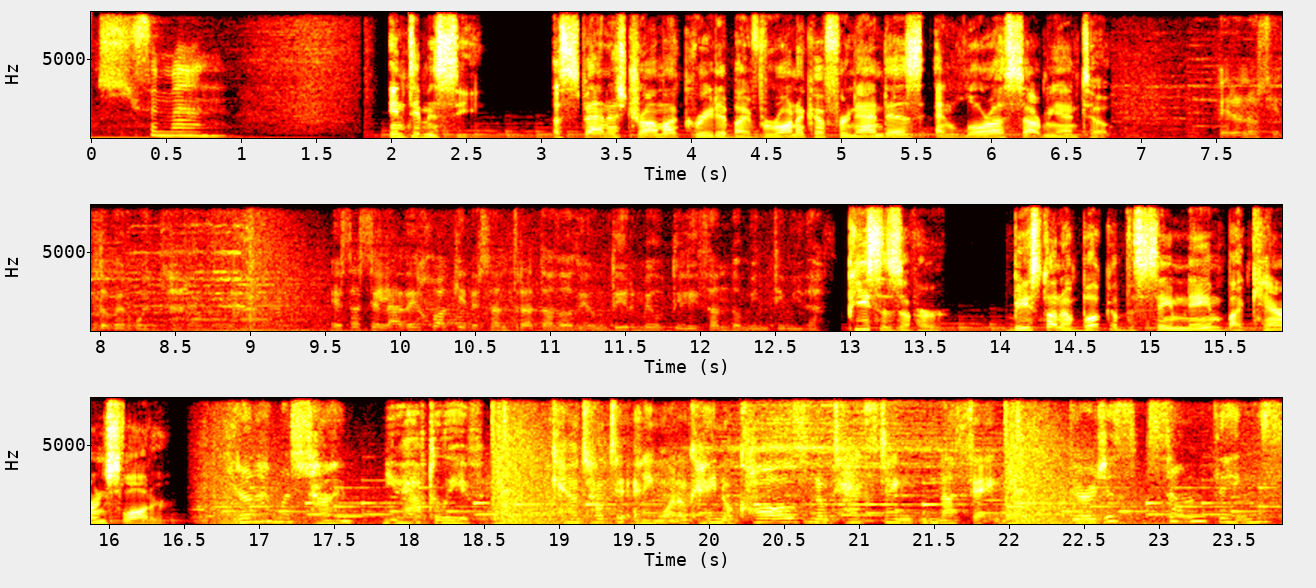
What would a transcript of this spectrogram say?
He's a man. Intimacy, a Spanish drama created by Veronica Fernandez and Laura Sarmiento. Pero no siento vergüenza. Esa se la dejo a quienes han tratado de hundirme utilizando mi intimidad. Pieces of Her, based on a book of the same name by Karin Slaughter. You don't have much time. You have to leave. Can't talk to anyone, okay? No calls, no texting, nothing. There are just some things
